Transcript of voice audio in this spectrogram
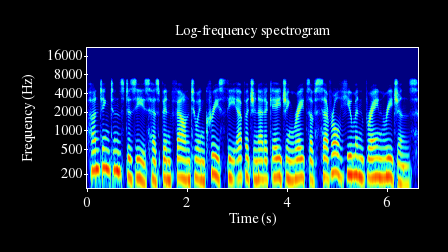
Huntington's disease has been found to increase the epigenetic aging rates of several human brain regions.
